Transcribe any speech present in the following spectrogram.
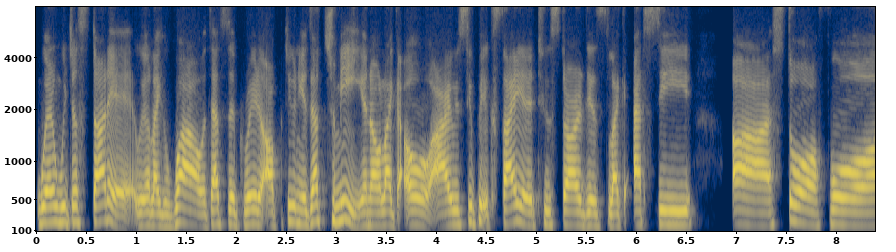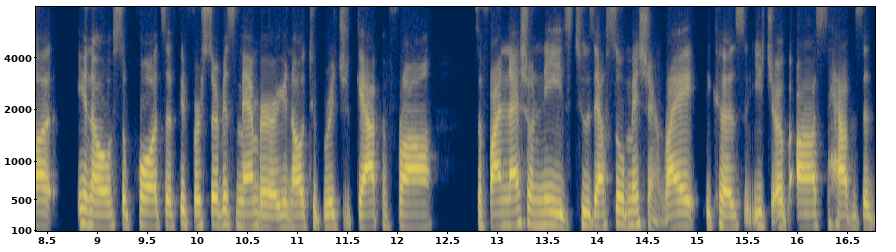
when we just started we are like wow that's a great opportunity. That to me you know like oh i was super excited to start this like etsy uh, store for you know support a fit for service member you know to bridge gap from the financial needs to their soul mission, right? Because each of us have the,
